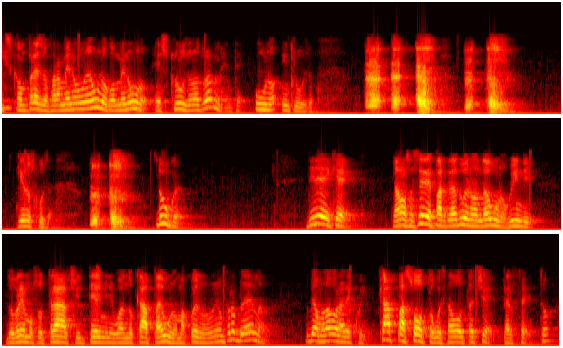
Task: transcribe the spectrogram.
x compreso fra meno 1 e 1 con meno 1 escluso naturalmente, 1 incluso. Chiedo scusa. Dunque, direi che la nostra serie parte da 2 e non da 1, quindi dovremmo sottrarci il termine quando k è 1, ma quello non è un problema. Dobbiamo lavorare qui. k sotto questa volta c'è, perfetto.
